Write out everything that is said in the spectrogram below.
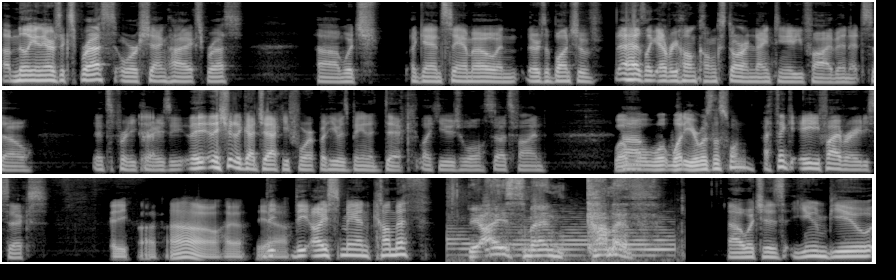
uh, Millionaires Express or Shanghai Express, uh, which again Sammo and there's a bunch of that has like every Hong Kong star in 1985 in it, so it's pretty Yeah. crazy. They they should have got Jackie for it, but he was being a dick like usual, so it's fine. What, uh, what, what year was this one? I think 85 or 86. 85. Oh, uh, yeah. The, the Iceman Cometh, The Iceman cometh. uh, which is Yuen Biao,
